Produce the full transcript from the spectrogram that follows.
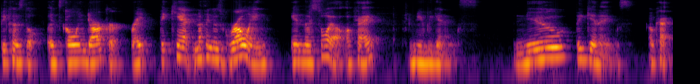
because the, it's going darker, right? They can't, nothing is growing in the soil, okay? New beginnings. New beginnings. Okay.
